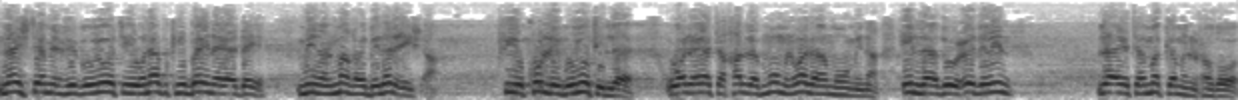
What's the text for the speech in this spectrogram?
نجتمع في بيوته ونبكي بين يديه. من المغرب إلى العشاء في كل بيوت الله ولا يتخلف مؤمن ولا مؤمنة إلا ذو عذر لا يتمكن من الحضور.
